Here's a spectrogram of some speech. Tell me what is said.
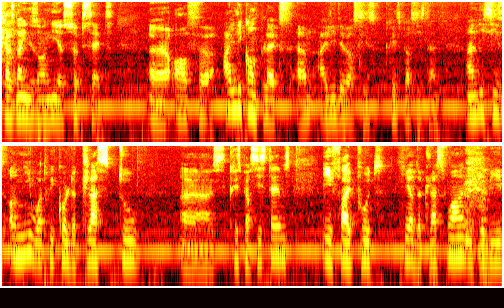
Cas9 is only a subset uh, of uh, highly complex and highly diverse CRISPR systems. And this is only what we call the class 2 uh, CRISPR systems. If I put here the class 1, it will be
